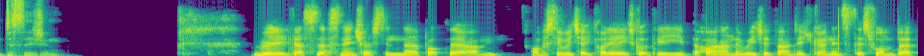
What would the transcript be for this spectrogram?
decision. Really, that's that's an interesting uh, prop there. Um, obviously, with Jake Collier, he's got the the height and the reach advantage going into this one, but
